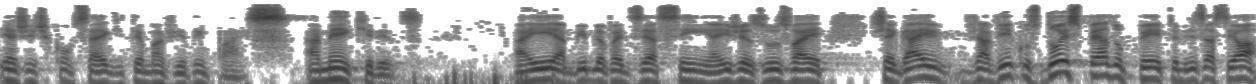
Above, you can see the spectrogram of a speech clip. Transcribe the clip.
e a gente consegue ter uma vida em paz. Amém, queridos? Aí a Bíblia vai dizer assim, aí Jesus vai chegar e já vir com os dois pés no peito, ele diz assim, ó,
